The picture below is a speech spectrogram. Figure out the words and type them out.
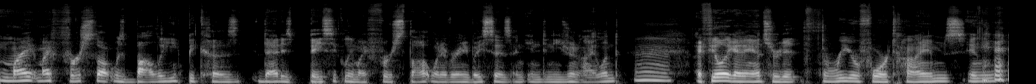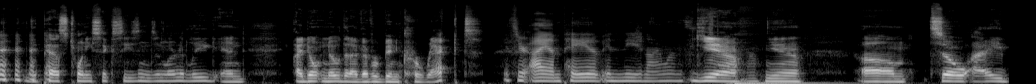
My my first thought was Bali because that is basically my first thought whenever anybody says an Indonesian island. I feel like I answered it three or four times in the past 26 seasons in Learned League, and I don't know that I've ever been correct. It's your Pay of Indonesian islands. Yeah, yeah. Um, so I,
